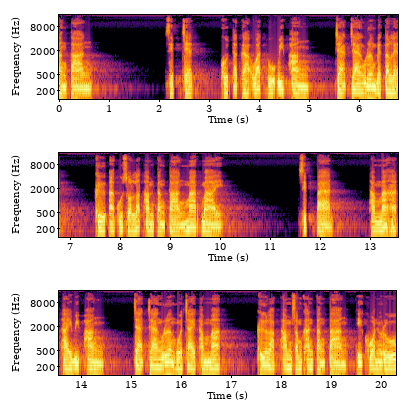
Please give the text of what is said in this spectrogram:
ต่างๆ 17. ขุทกะวัตถุวิพัง แจกแจงเรื่องเบ็ดเตล็ด คืออกุศลธรรมต่างๆ มากมาย 18. ธรรมะหาไทยวิพัง แจกแจงเรื่องหัวใจธรรมะ คือหลักธรรมสำคัญต่างๆ ที่ควรรู้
